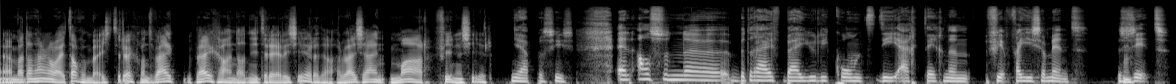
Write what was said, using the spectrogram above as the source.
Uh, maar dan hangen wij toch een beetje terug, want wij, wij gaan dat niet realiseren daar. Wij zijn maar financier. Ja, precies. En als een bedrijf bij jullie komt die eigenlijk tegen een faillissement hm. zit,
